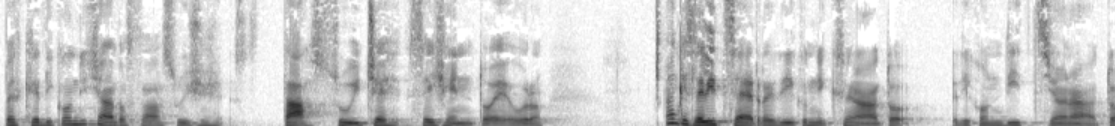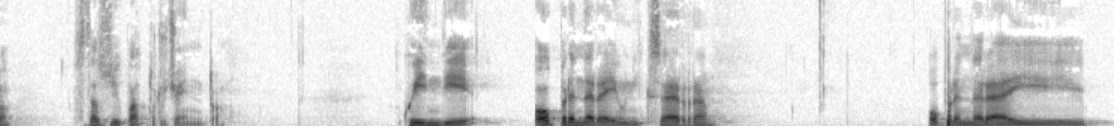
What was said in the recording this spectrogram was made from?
Perché ricondizionato sta sui, sta sui 600 euro. Anche se l'XR ricondizionato, ricondizionato sta sui 400. Quindi o prenderei un XR o prenderei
